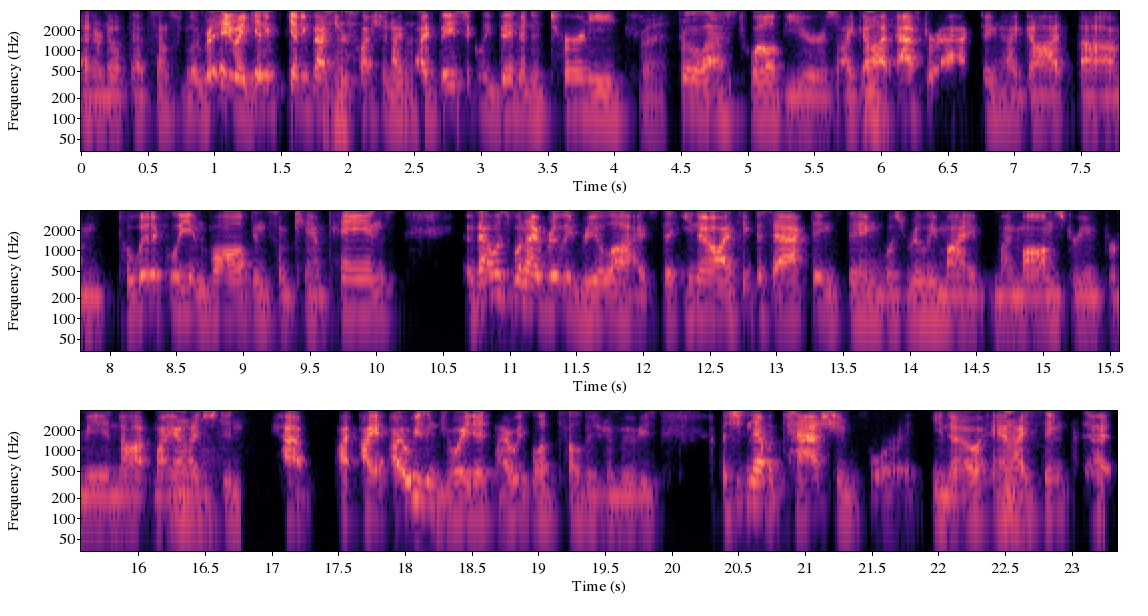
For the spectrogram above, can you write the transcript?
I don't know if that sounds familiar, but anyway, getting getting back to your question, I've, I've basically been an attorney Right. for the last 12 years. I got, after acting, I got um, politically involved in some campaigns. And that was when I really realized that, you know, I think this acting thing was really my my mom's dream for me and not my own. I Mhm. just didn't have, I, I, I always enjoyed it. I always loved television and movies. I just didn't have a passion for it, you know? And Mm. I think that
